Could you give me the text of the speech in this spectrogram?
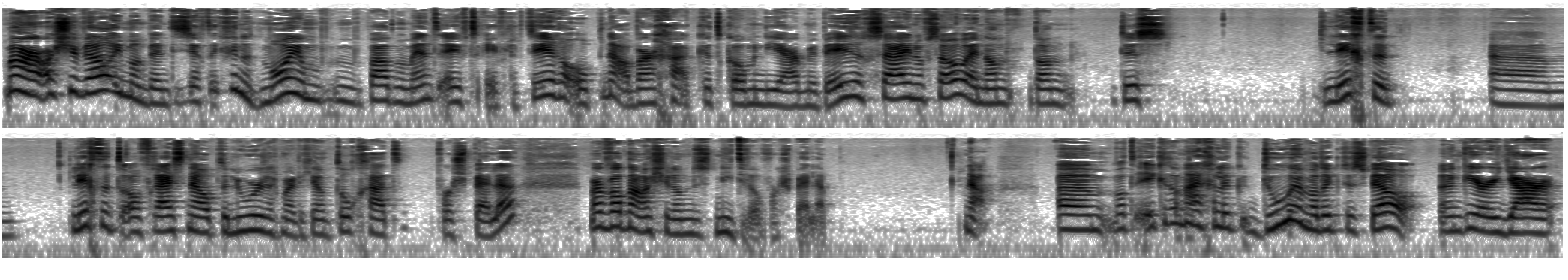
Maar als je wel iemand bent die zegt, ik vind het mooi om op een bepaald moment even te reflecteren op, nou, waar ga ik het komende jaar mee bezig zijn of zo. En dan, dan dus ligt het, um, ligt het al vrij snel op de loer, zeg maar, dat je dan toch gaat voorspellen. Maar wat nou als je dan dus niet wil voorspellen? Nou, um, wat ik dan eigenlijk doe en wat ik dus wel een keer een jaar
